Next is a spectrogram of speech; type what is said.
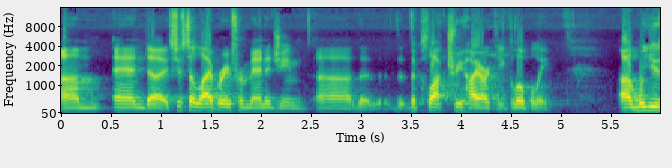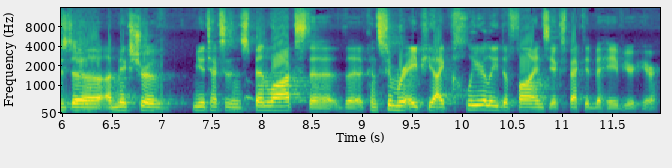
Um, and uh, it's just a library for managing uh, the, the, the, clock tree hierarchy globally. Um, we used a, a, mixture of mutexes and spin locks. The, the consumer API clearly defines the expected behavior here.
